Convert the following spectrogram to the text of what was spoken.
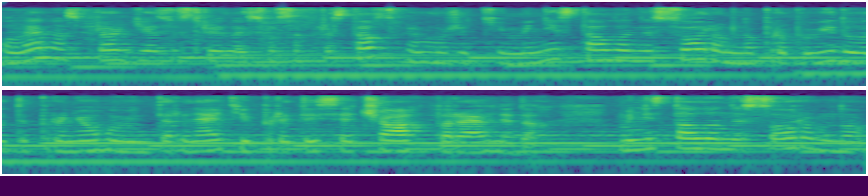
Коли насправді я зустріла Ісуса Христа в своєму житті, мені стало не соромно проповідувати про нього в інтернеті при тисячах переглядах. Мені стало не соромно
